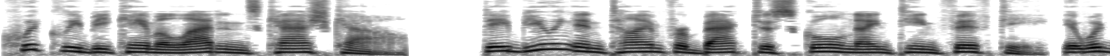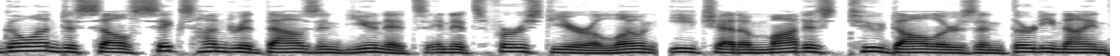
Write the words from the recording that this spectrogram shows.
quickly became Aladdin's cash cow. Debuting in time for Back to School 1950, it would go on to sell 600,000 units in its first year alone, each at a modest $2.39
